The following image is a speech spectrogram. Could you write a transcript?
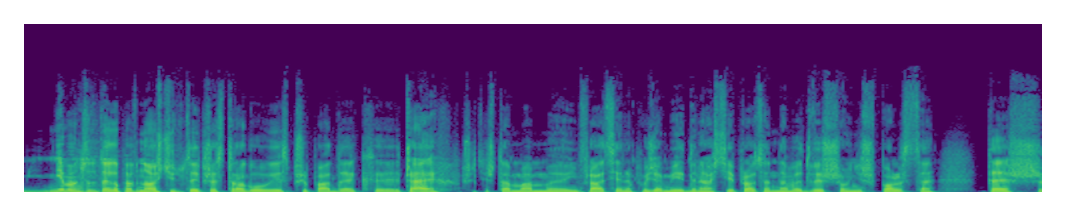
Nie mam co do tego pewności. Tutaj przestrogą jest przypadek e, Czech. Przecież tam mamy inflację na poziomie 11%, nawet wyższą niż w Polsce. Też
